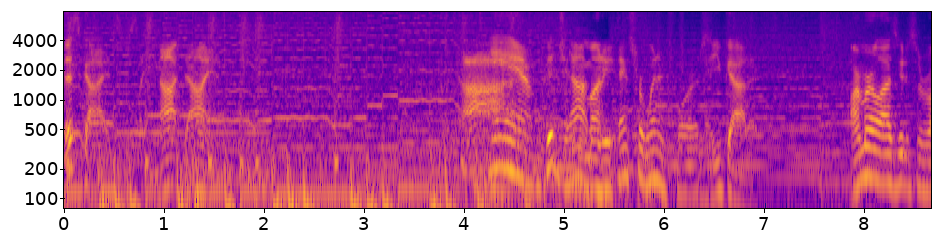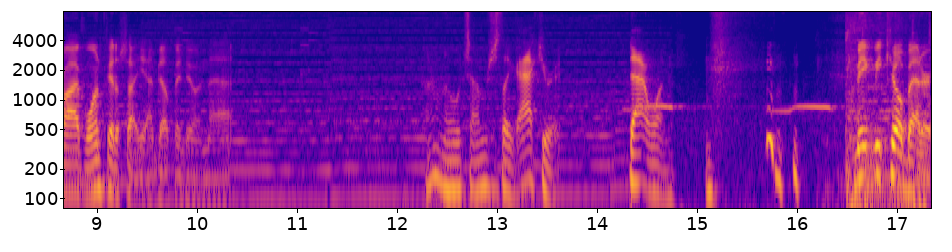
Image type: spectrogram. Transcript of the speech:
this guy is just like not dying. Ah, Damn, good job, money. dude. Thanks for winning for us. yeah, you got it. Armor allows you to survive one fatal shot. Yeah, I'm definitely doing that. I don't know which. I'm just like accurate. That one. Make me kill better.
